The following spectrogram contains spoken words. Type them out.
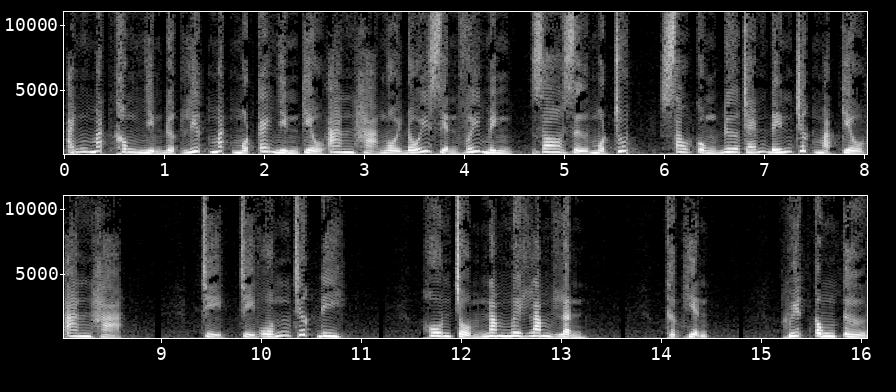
ánh mắt không nhìn được liếc mắt một cái nhìn Kiều An Hạ ngồi đối diện với mình, do dự một chút, sau cùng đưa chén đến trước mặt Kiều An Hạ. Chị, chị uống trước đi. Hôn trổm 55 lần. Thực hiện. Huyết công từ.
